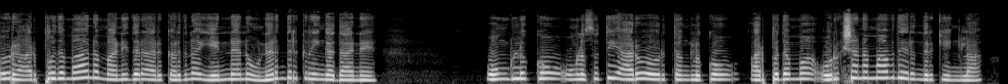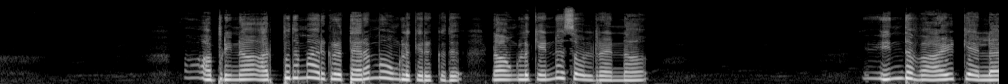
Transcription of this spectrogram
ஒரு அற்புதமான மனிதராக இருக்கிறதுனா என்னன்னு உணர்ந்திருக்கிறீங்க தானே? உங்களுக்கும் உங்களை சுற்றி யாரோ ஒருத்தங்களுக்கும் அற்புதமாக ஒரு க்ஷணமாவது இருந்திருக்கீங்களா? அப்படின்னா அற்புதமாக இருக்கிற திறமை உங்களுக்கு இருக்குது. நான் உங்களுக்கு என்ன சொல்கிறேன்னா இந்த வாழ்க்கையில்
